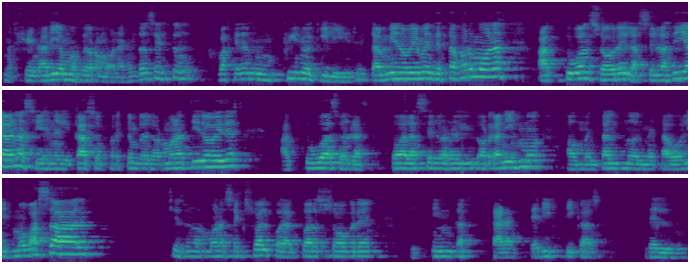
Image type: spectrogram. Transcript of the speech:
nos llenaríamos de hormonas. Entonces esto va generando un fino equilibrio. Y también obviamente estas hormonas actúan sobre las células dianas, si es en el caso, por ejemplo, de la hormona tiroides, actúa sobre todas las células del organismo, aumentando el metabolismo basal. Si es una hormona sexual, puede actuar sobre distintas características del,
